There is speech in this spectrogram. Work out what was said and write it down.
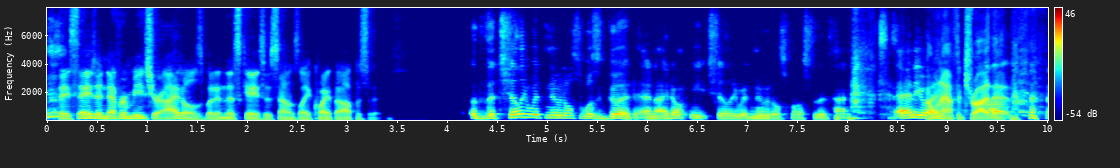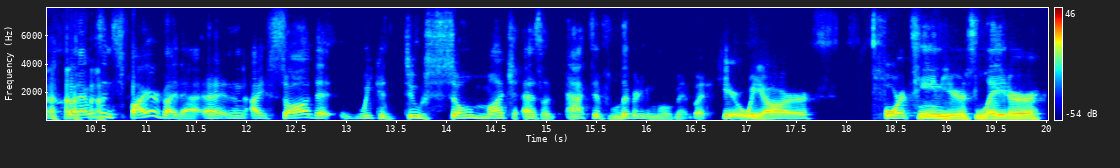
they say to never meet your idols, but in this case, it sounds like quite the opposite. The chili with noodles was good, and I don't eat chili with noodles most of the time. Anyway, I'm gonna have to try that. uh, but I was inspired by that, and I saw that we could do so much as an active liberty movement. But here we are, 14 years later,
